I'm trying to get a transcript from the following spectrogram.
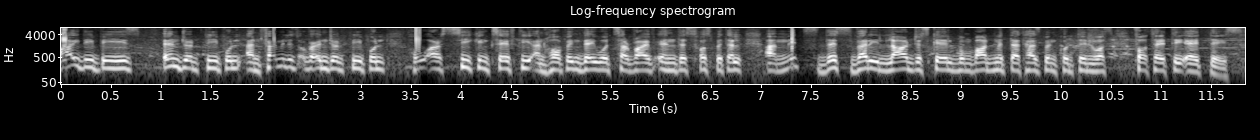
IDPs, injured people and families of injured people who are seeking safety and hoping they would survive in this hospital amidst this very large scale bombardment that has been continuous for 38 days.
